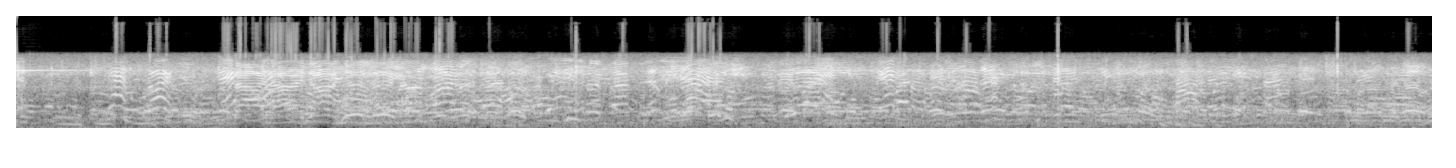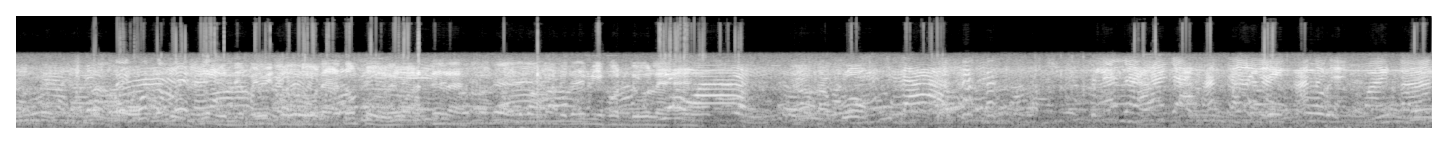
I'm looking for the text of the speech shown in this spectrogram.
ได้ได้ได้ยืดเลยนะไม่มีคนดูแลต้องปลูกนวัดนี่แหละจะได้มีคนดูแล หลับลง จ้าจ้าจ้าหันกันเลยหันเลยไว้กัน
